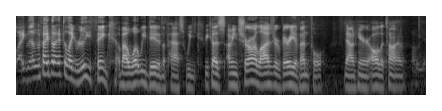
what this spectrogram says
Like the the fact that I have to like really think about what we did in the past week because I mean, sure, our lives are very eventful down here all the time, Oh yeah.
